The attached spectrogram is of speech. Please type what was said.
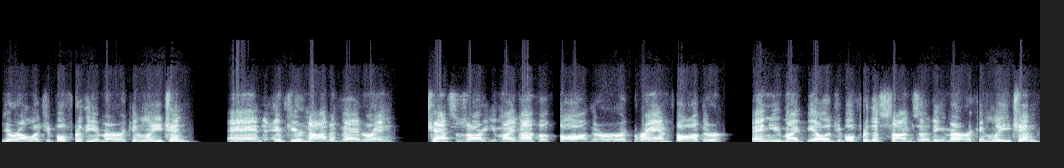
you're eligible for the American Legion. And if you're not a veteran, chances are you might have a father or a grandfather, and you might be eligible for the Sons of the American Legion.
